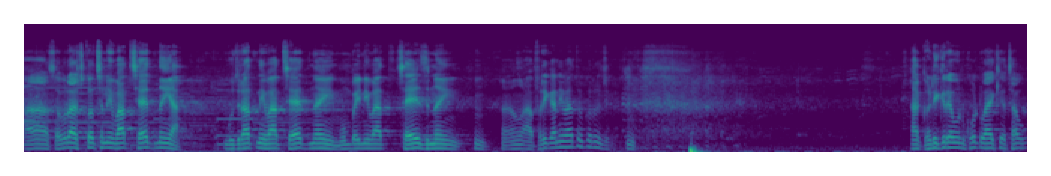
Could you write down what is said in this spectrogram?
હા સૌરાષ્ટ્ર કચ્છની વાત છે જ નહીં આ. ગુજરાતની વાત છે જ નહીં. મુંબઈની વાત છે જ નહીં. હા, આફ્રિકાની વાતો કરું છું. હા ઘડીક રહેવું ખોટું આંખે થવું.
